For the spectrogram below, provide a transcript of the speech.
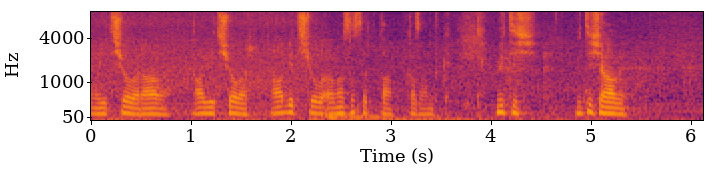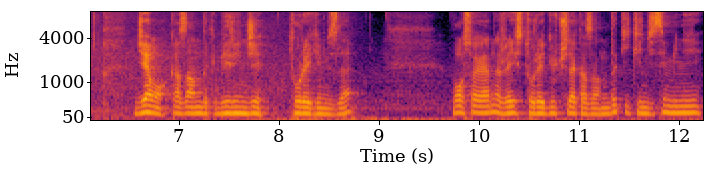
Ama yetişiyorlar abi. Abi yetişiyorlar. Abi yetişiyorlar. Anasını satayım. Tamam kazandık. Müthiş. Müthiş abi. Cemo kazandık birinci Touareg'imizle. Volkswagen'de Race Touareg 3 ile kazandık. İkincisi Mini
